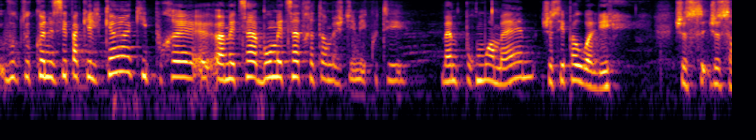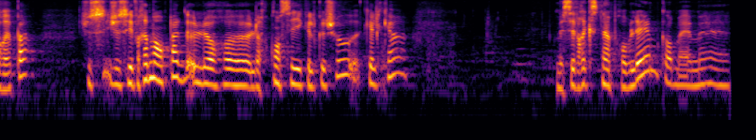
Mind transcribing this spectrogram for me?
Vous ne connaissez pas quelqu'un qui pourrait. euh, Un médecin, un bon médecin traitant? Mais je dis, mais écoutez, même pour moi-même, je ne sais pas où aller. Je ne saurais pas. Je je sais vraiment pas leur, conseiller quelque chose, quelqu'un. Mais c'est vrai que c'est un problème quand même. hein.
